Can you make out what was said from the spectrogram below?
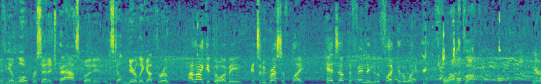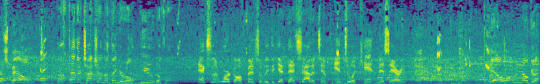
Maybe a low percentage pass, but it, it still nearly got through. I like it, though. I mean, it's an aggressive play. Heads up defending to deflect it away. Four on the clock. Here's Bell. The feather touch on the finger roll. Beautiful. Excellent work offensively to get that shot attempt into a can't-miss area. Hill, no good.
